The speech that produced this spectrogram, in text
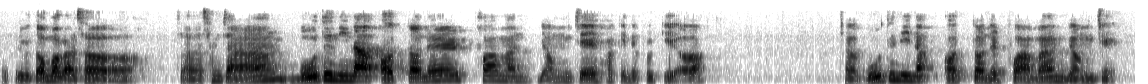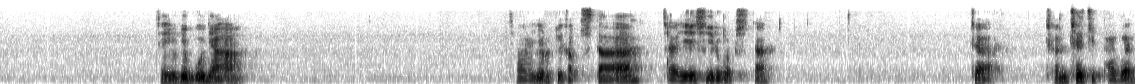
자, 그리고 넘어가서 자, 3장 모든이나 어떤을 포함한 명제 확인해 볼게요. 자, 모든이나 어떤을 포함한 명제. 자, 이게 뭐냐? 자, 이렇게 갑시다. 자, 예시로 갑시다. 자, 전체 집합은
